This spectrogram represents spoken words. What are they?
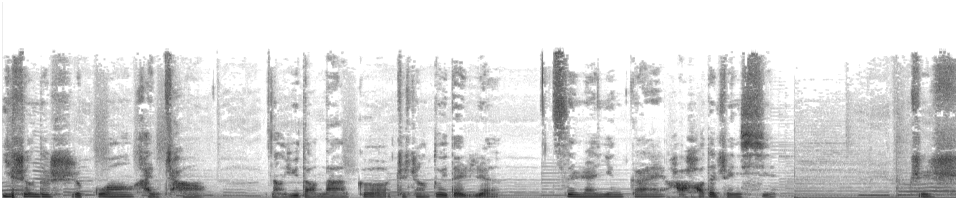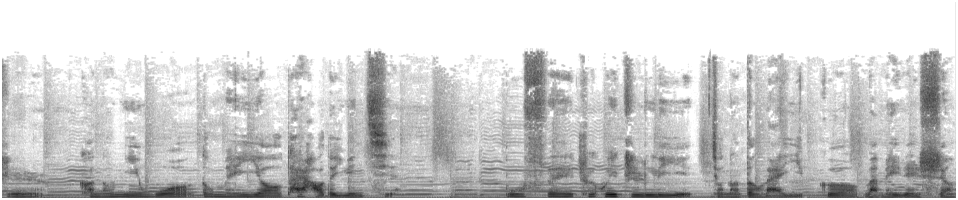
一生的时光很长，能遇到那个真正对的人，自然应该好好的珍惜。只是。可能你我都没有太好的运气，不费吹灰之力就能等来一个完美人生。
